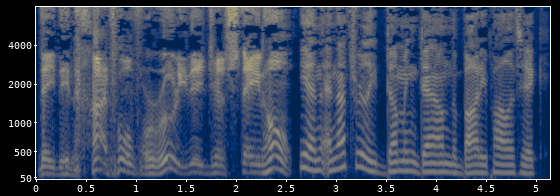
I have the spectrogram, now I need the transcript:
They did not vote for Rudy. They just stayed home. Yeah, and, and that's really dumbing down the body politic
